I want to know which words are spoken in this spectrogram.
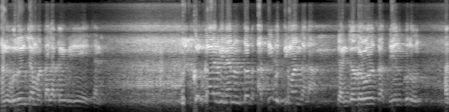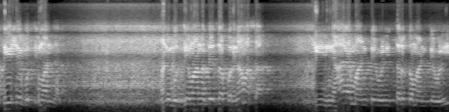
आणि गुरूंच्या मताला काही विजय यायचा नाही. पुष्कळ काळ गेल्यानंतर अतिबुद्धिमान झाला. त्यांच्याजवळच अध्ययन करून अतिशय बुद्धिमान झाला. आणि बुद्धिमानतेचा परिणाम असा की न्याय मांडते वेळी तर्क मांडते वेळी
